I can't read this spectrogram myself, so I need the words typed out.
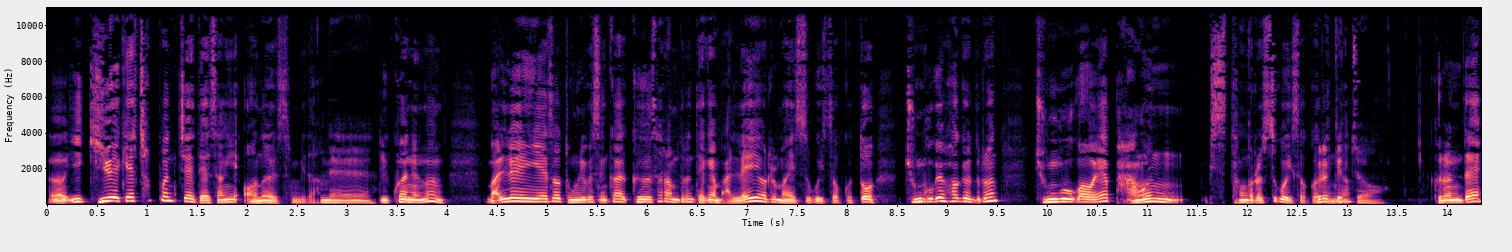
어, 이 기획의 첫 번째 대상이 언어였습니다. 네. 리쿠안유는 말레이에서 독립했으니까 그 사람들은 대개 말레이어를 많이 쓰고 있었고 또 중국의 화교들은 중국어의 방언 비슷한 거를 쓰고 있었거든요. 그렇겠죠. 그런데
